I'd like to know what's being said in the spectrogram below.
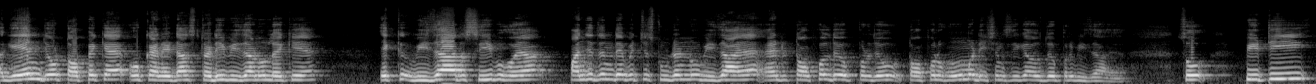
ਅਗੇਨ ਜੋ ਟੌਪਿਕ ਹੈ, ਉਹ ਕੈਨੇਡਾ ਸਟੱਡੀ ਵੀਜ਼ਾ ਨੂੰ ਲੈ ਕੇ ਹੈ। ਇੱਕ ਵੀਜ਼ਾ ਰਿਸੀਵ ਹੋਇਆ। 5 ਦਿਨ ਦੇ ਵਿੱਚ ਸਟੂਡੈਂਟ ਨੂੰ ਵੀਜ਼ਾ ਆਇਆ ਐਂਡ ਟੋਫਲ ਦੇ ਉੱਪਰ ਜੋ ਟੋਫਲ ਹੋਮ ਐਡੀਸ਼ਨ ਸੀਗਾ ਉਸ ਦੇ ਉੱਪਰ ਵੀਜ਼ਾ ਆਇਆ। ਸੋ ਪੀਟੀ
